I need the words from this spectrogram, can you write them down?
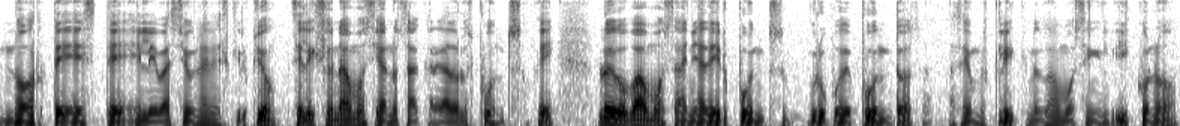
norte este elevación la descripción. Seleccionamos ya nos ha cargado los puntos ok luego vamos a añadir puntos grupo de puntos. Hacemos clic nos vamos en el icono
